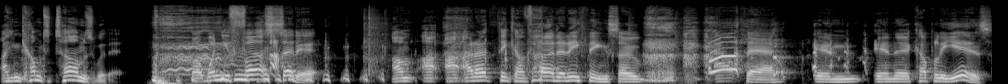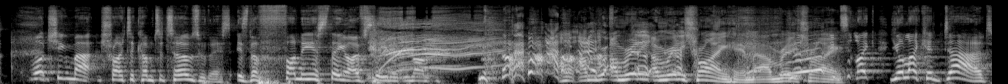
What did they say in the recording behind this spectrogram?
I can come to terms with it. But when you first said it, um, I, I I don't think I've heard anything so out there in in a couple of years. Watching Matt try to come to terms with this is the funniest thing I've seen in months. I, I'm I'm really I'm really trying here, man. I'm really trying. It's like you're like a dad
